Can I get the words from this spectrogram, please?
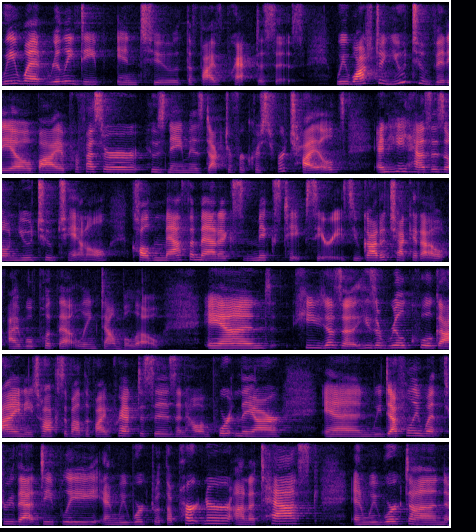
we went really deep into the five practices we watched a YouTube video by a professor whose name is Dr. for Kristopher Childs, and he has his own YouTube channel called Mathematics Mixtape Series. You've got to check it out. I will put that link down below. And he does a he's a real cool guy and he talks about the five practices and how important they are. And we definitely went through that deeply and we worked with a partner on a task and we worked on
